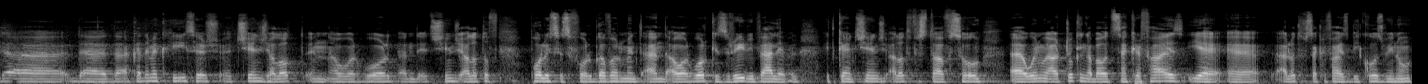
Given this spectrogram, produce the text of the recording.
the, the, the academic research changed a lot in our world and it changed a lot of policies for government and our work is really valuable. It can change a lot of stuff. So uh, when we are talking about sacrifice yeah uh, a lot of sacrifice because we know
